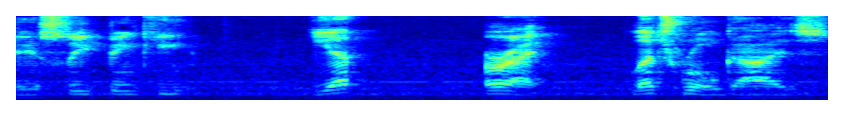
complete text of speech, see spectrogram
They asleep, Binky? Yep. Alright, let's roll, guys.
